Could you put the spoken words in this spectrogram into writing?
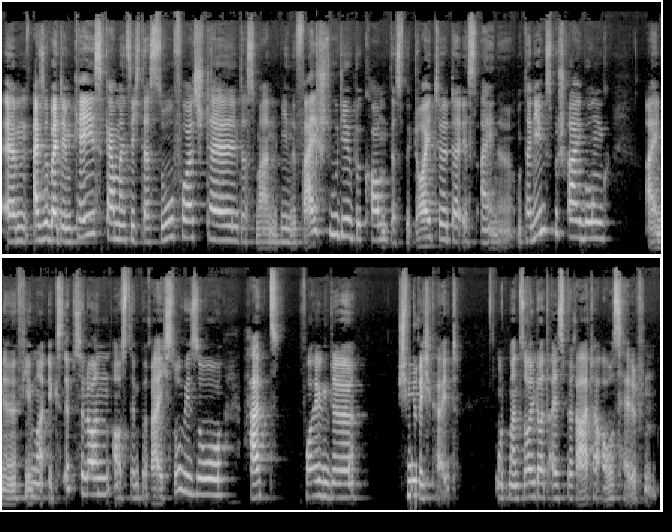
Ähm, also bei dem Case kann man sich das so vorstellen, dass man wie eine Fallstudie bekommt. Das bedeutet, da ist eine Unternehmensbeschreibung, eine Firma XY aus dem Bereich sowieso hat folgende Schwierigkeit. Und man soll dort als Berater aushelfen.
